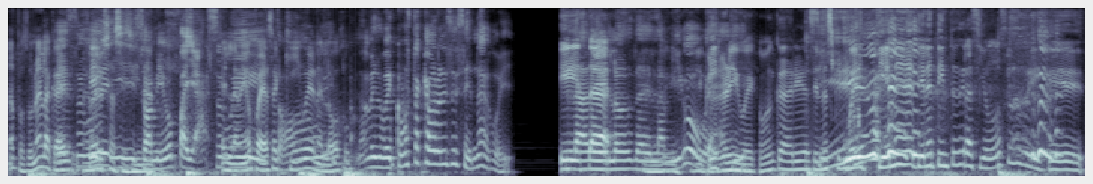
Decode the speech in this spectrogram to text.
No, pues uno en la cabeza. Eso, güey. Y su amigo payaso, El güey. amigo payaso aquí, güey, en el ojo. No mames, güey. ¿Cómo está cabrón esa escena, güey? Y la está- de los del amigo, güey. Gary, güey. ¿Cómo Gary? Así Sí. las que. Güey, tiene, tiene tintes graciosos, güey. Que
